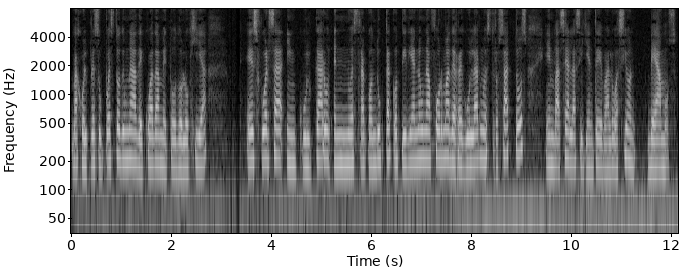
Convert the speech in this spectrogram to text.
bajo el presupuesto de una adecuada metodología, es fuerza inculcar en nuestra conducta cotidiana una forma de regular nuestros actos en base a la siguiente evaluación. Veamos.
